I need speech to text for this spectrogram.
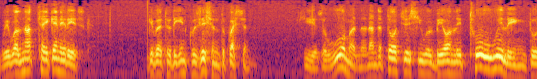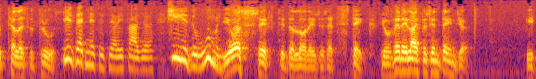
we will not take any risk. Give her to the Inquisition to question. She is a woman, and under torture she will be only too willing to tell us the truth. Is that necessary, Father? She is a woman. Your safety, Dolores, is at stake. Your very life is in danger. It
